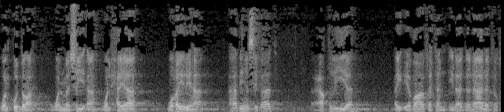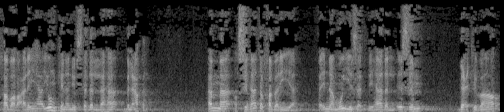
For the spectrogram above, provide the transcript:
والقدرة والمشيئة والحياة وغيرها هذه صفات عقلية أي إضافة إلى دلالة الخبر عليها يمكن أن يستدل لها بالعقل. أما الصفات الخبرية فإنها ميزت بهذا الاسم باعتبار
